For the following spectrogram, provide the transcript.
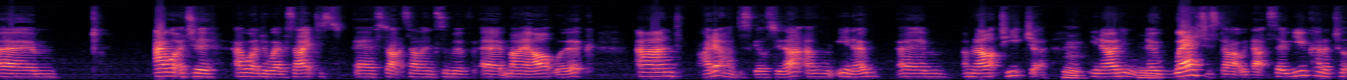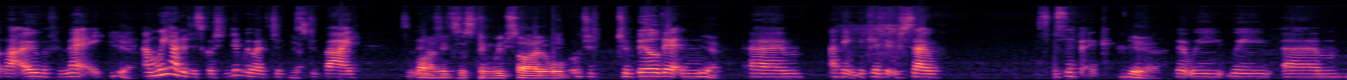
um, I wanted to I wanted a website to uh, start selling some of uh, my artwork, and I don't have the skills to do that. I'm you know um, I'm an art teacher. Mm. You know I didn't mm. know where to start with that, so you kind of took that over for me, yeah. and we had a discussion, didn't we, whether to, yeah. to buy buy an existing website or, or to, to, build it. And yeah. um, I think because it was so specific, yeah, that we we um,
